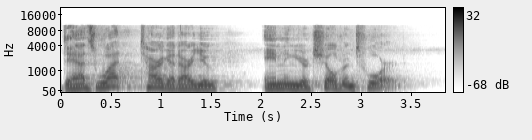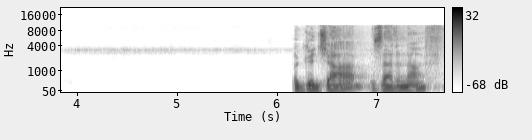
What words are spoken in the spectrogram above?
Dads, what target are you aiming your children toward? A good job? Is that enough?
